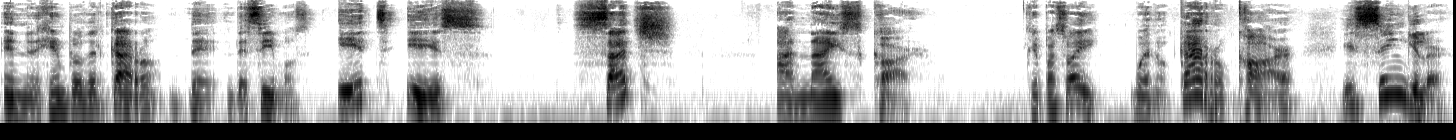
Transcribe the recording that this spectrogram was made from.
En el ejemplo del carro, de, decimos it is such a nice car. ¿Qué pasó ahí? Bueno, carro, car, is singular.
